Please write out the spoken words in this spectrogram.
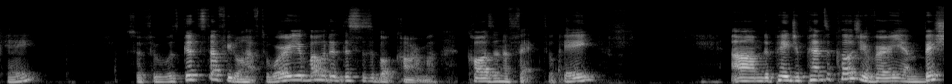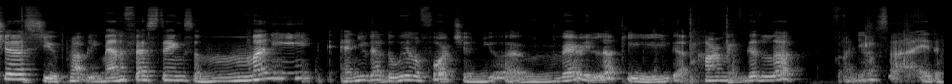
Okay? So if it was good stuff, you don't have to worry about it. This is about karma, cause and effect. Okay? Um, the Page of Pentacles, you're very ambitious. You're probably manifesting some money. And you got the Wheel of Fortune. You are very lucky. You got karmic good luck on your side.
